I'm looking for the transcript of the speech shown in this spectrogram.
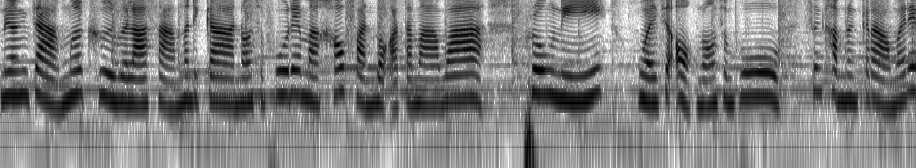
เนื่องจากเมื่อคืนเวลา3นาฬิกาน้องชมพู่ได้มาเข้าฝันบอกอาตมาว่า พรุ่งนี้ หวยจะออกน้องชมพู่ ซึ่งคำดังกล่าวไม่ได้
